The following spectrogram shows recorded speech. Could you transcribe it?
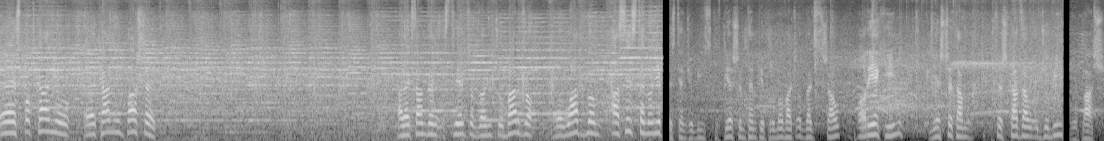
e, spotkaniu. E, Kamil Paszek. Aleksander Strielcow zaliczył bardzo e, ładną asystę. No nie Krystian Dziubiński w pierwszym tempie próbować oddać strzał. Oriechin jeszcze tam przeszkadzał Dziubiński. Nie paś.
